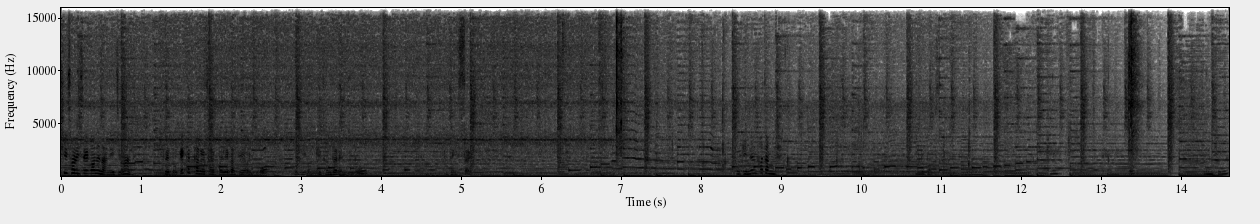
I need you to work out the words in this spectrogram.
시설이 새 거는 아니지만 그래도 깨끗하게 잘 관리가 되어 있고 여기 이렇게 전자레인지도 돼 있어요. 여기는 화장실. 여기도 없어요. 이렇게 되어 있고 용도는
